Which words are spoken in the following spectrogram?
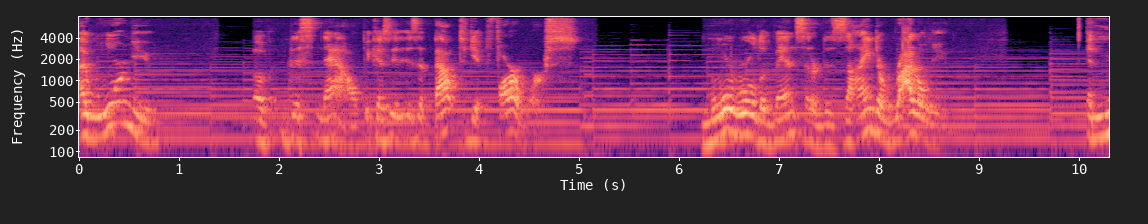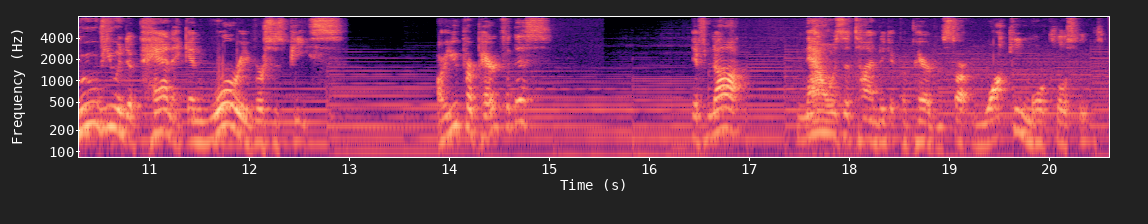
I warn you of this now because it is about to get far worse more world events that are designed to rattle you and move you into panic and worry versus peace. Are you prepared for this? If not, now is the time to get prepared and start walking more closely with me.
